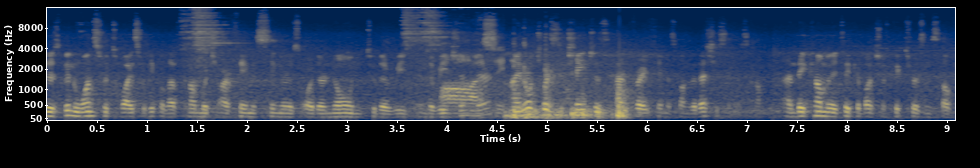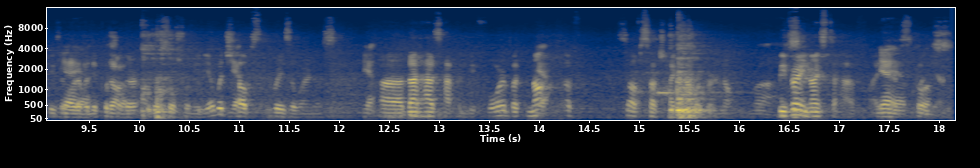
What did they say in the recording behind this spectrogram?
there's been once or twice where people have come, which are famous singers or they're known to the re- in the region. Ah, I see. I know Choice to Change has had very famous Bangladeshi singers come, and they come and they take a bunch of pictures and selfies and Yeah, whatever yeah, they put on their, their social media, which Yeah. helps raise awareness. Yeah. Uh, that has happened before, but not of, of such height, however. No, Right, be very nice to have. I Yeah, yeah, guess, of course.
